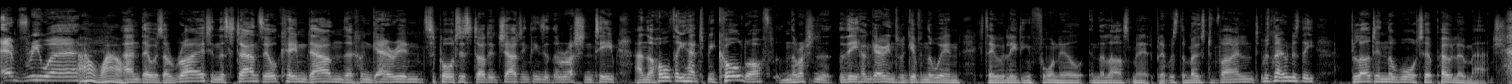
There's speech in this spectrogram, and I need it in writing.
everywhere. Oh, wow. And there was a riot in the stands. They all came down. The Hungarian supporters started shouting things at the Russian team, and the whole thing had to be called off. And the Russian, the Hungarians were given the win because they were leading four 0 in the last minute. But it was the most violent. It was known as the blood in the water polo match.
